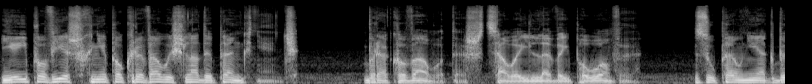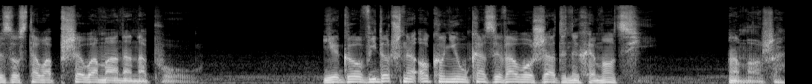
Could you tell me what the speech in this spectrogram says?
Jej powierzchnie pokrywały ślady pęknięć. Brakowało też całej lewej połowy, zupełnie jakby została przełamana na pół. Jego widoczne oko nie ukazywało żadnych emocji. A może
